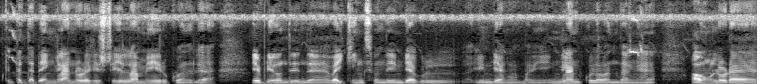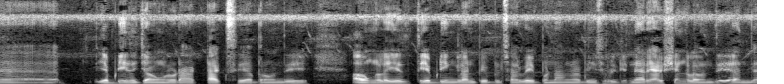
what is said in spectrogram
கிட்டத்தட்ட இங்கிலாண்டோட ஹிஸ்ட்ரி எல்லாமே இருக்கும் அதில். எப்படி வந்து இந்த வைக்கிங்ஸ் வந்து இந்தியாக்குள் இந்தியாங்கிற மாதிரி இங்கிலாந்துக்குள்ளே வந்தாங்க. அவங்களோட எப்படி இருந்துச்சு அவங்களோட அட்டாக்ஸு அப்புறம் வந்து அவங்கள எதிர்த்து எப்படி இங்கிலாந்து பீப்புள் சர்வை பண்ணாங்க அப்படின்னு சொல்லிட்டு நிறையா விஷயங்களை வந்து அந்த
